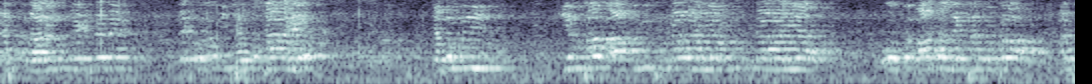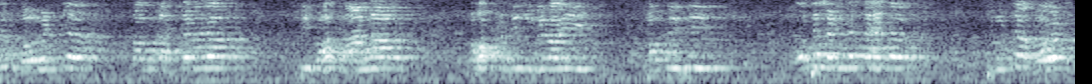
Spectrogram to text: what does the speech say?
ਇਸ ਅਦਾਰੇ ਨੂੰ ਦੇਖਦੇ ਨੇ ਤੇ ਉਹਨਾਂ ਦੀ ਛਤਰਛਾਇਆ ਹੈ। ਜਦੋਂ ਵੀ ਸੀਐਮ ਸਾਹਿਬ ਆਪ ਦੀ ਸਰਕਾਰ ਆਈ ਆ, ਆਪਣੀ ਸਰਕਾਰ ਆਈ ਆ, ਉਸ ਤੋਂ ਬਾਅਦ ਦਾ ਲੇਖਾ ਜੋਖਾ ਮੈਂ ਸਿਰਫ 2 ਮਿੰਟ ਚ ਤੁਹਾਨੂੰ ਦੱਸ ਦੇਵਾਂਗਾ। ਤੁਸੀਂ ਬਹੁਤ ਮਾਣ ਨਾਲ, ਬਹੁਤ ਵੱਡੀ ਜ਼ਿੰਮੇਵਾਰੀ ਸੌਂਪੀ ਸੀ। ਉਸੇ ਲੜੀ ਦੇ ਤਹਿਤ ਸਮੁੱਚਾ ਬੋਰਡ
